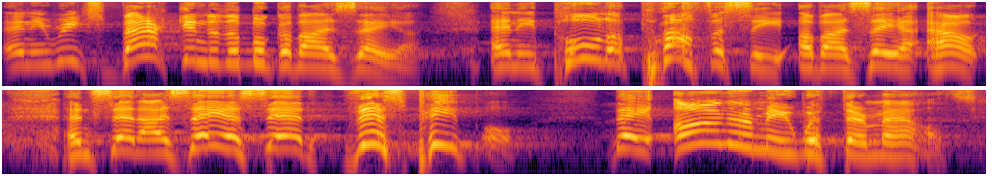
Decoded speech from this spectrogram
And he reached back into the book of Isaiah and he pulled a prophecy of Isaiah out and said, Isaiah said, This people, they honor me with their mouths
